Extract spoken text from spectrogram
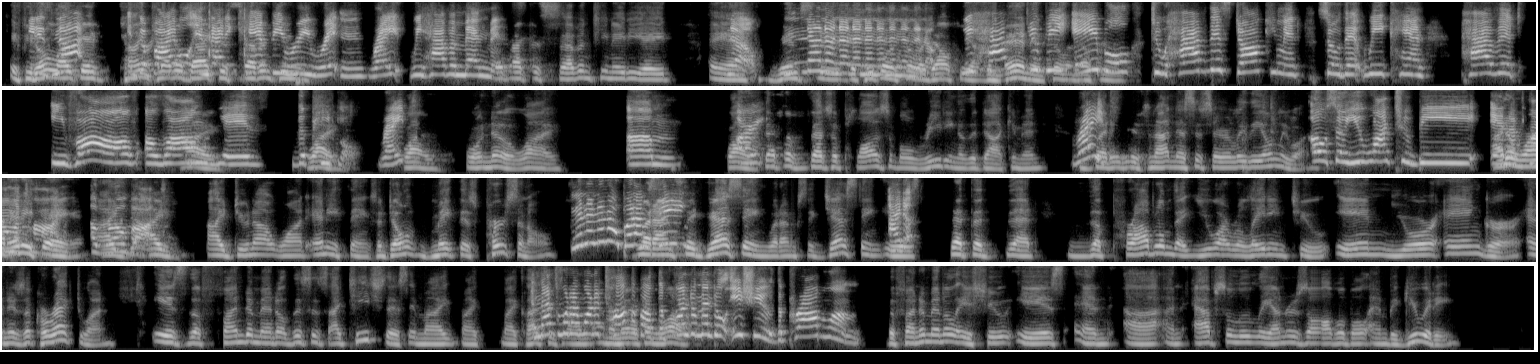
if you it don't like it, time the Bible in that it can't be rewritten, right? We have amendments. Back to 1788. And no, no, no, no, no, no, no, no, no, no. We have to be able to have this document so that we can have it evolve along why? with the why? people, right? Why? Well, no, why? Um, why? That's a that's a plausible reading of the document Right. But it is not necessarily the only one. Oh, so you want to be I don't want anything. A robot. I, I, I, do not want anything. So don't make this personal. No, no, no, no. But I'm what saying, I'm suggesting, what I'm suggesting is that the that the problem that you are relating to in your anger and is a correct one is the fundamental this is i teach this in my my my class and that's what i want to talk American about the law. fundamental issue the problem the fundamental issue is an, uh, an absolutely unresolvable ambiguity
